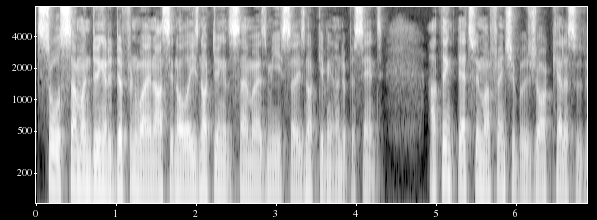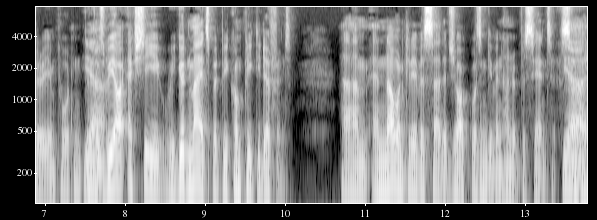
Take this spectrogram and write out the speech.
saw someone doing it a different way, and I said, no, he's not doing it the same way as me, so he's not giving 100%. I think that's where my friendship with Jacques Kallis was very important because Yeah. we are actually we're good mates, but we're completely different. Um, and no one could ever say that Jacques wasn't given 100%. Yeah. So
